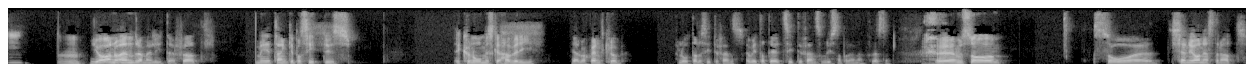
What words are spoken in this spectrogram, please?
Mm. Mm. Jag har nog ändrat mig lite för att med tanke på Citys ekonomiska haveri, jävla skämtklubb. Förlåt alla City-fans. Jag vet att det är ett City-fan som lyssnar på den här förresten. Ehm, så, så eh, känner jag nästan att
